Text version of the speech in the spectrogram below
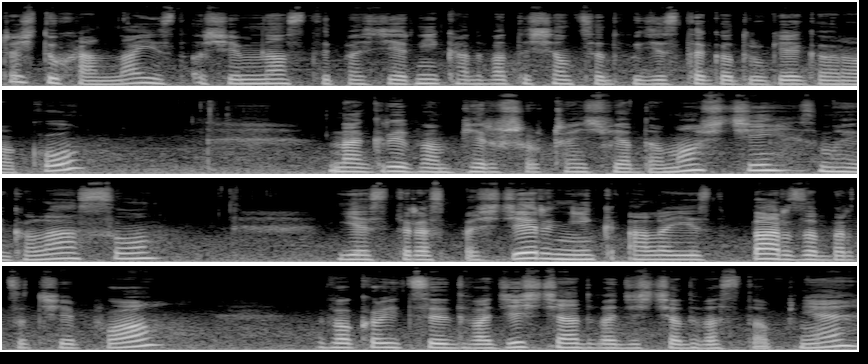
Cześć, tu Hanna. Jest 18 października 2022 roku. Nagrywam pierwszą część wiadomości z mojego lasu. Jest teraz październik, ale jest bardzo, bardzo ciepło. W okolicy 20-22 stopnie.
